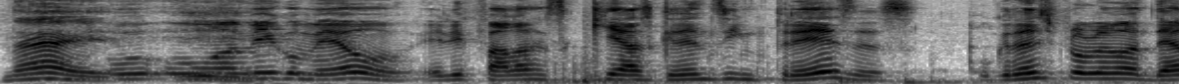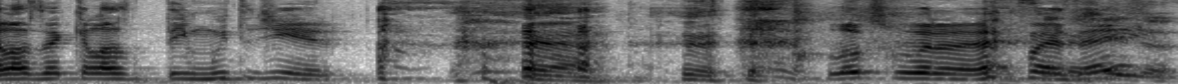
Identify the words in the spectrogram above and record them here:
Né? E- O- um e- amigo meu, ele fala que as grandes empresas, o grande problema delas é que elas têm muito dinheiro. É. Loucura, né? Mas é isso.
